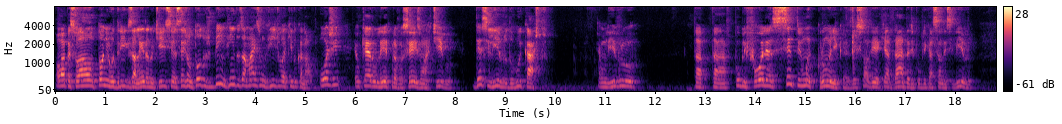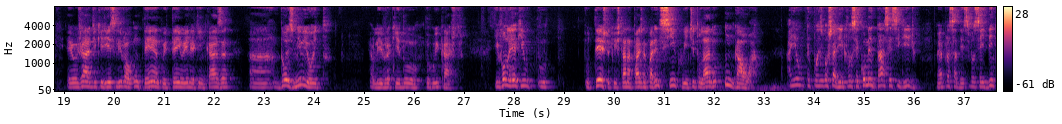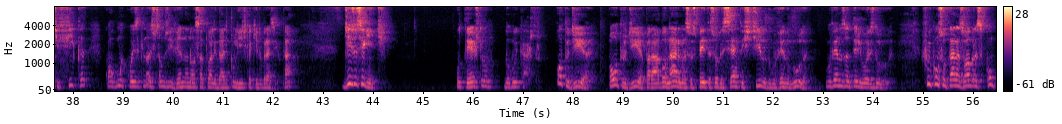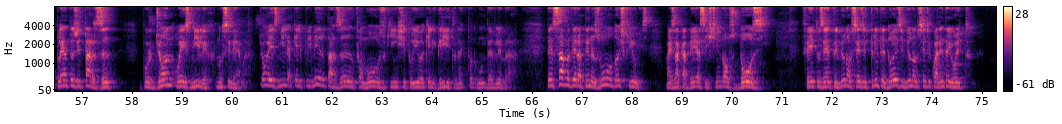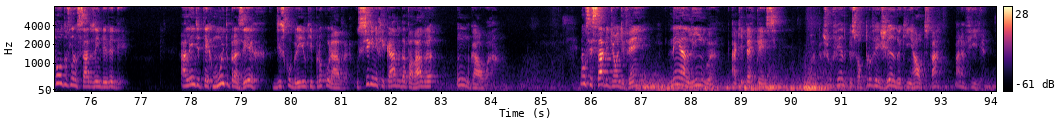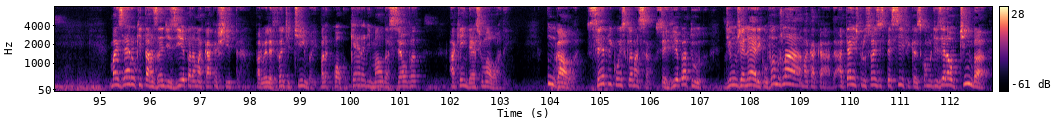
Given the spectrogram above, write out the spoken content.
Olá pessoal, Tony Rodrigues, Além da Notícia, sejam todos bem-vindos a mais um vídeo aqui do canal. Hoje eu quero ler para vocês um artigo desse livro do Rui Castro. É um livro da, da Publifolha, 101 Crônicas, deixa eu só ver aqui a data de publicação desse livro. Eu já adquiri esse livro há algum tempo e tenho ele aqui em casa há 2008. É o livro aqui do, do Rui Castro. E vou ler aqui o, o o texto que está na página 45, intitulado Ungawa. Aí eu depois gostaria que você comentasse esse vídeo, né, para saber se você identifica com alguma coisa que nós estamos vivendo na nossa atualidade política aqui do Brasil. Tá? Diz o seguinte, o texto do Rui Castro. Outro dia, outro dia, para abonar uma suspeita sobre certo estilo do governo Lula, governos anteriores do Lula, fui consultar as obras completas de Tarzan, por John Weissmiller no cinema. John Weissmiller é aquele primeiro Tarzan famoso que instituiu aquele grito, né, que todo mundo deve lembrar. Pensava ver apenas um ou dois filmes, mas acabei assistindo aos 12, feitos entre 1932 e 1948, todos lançados em DVD. Além de ter muito prazer, descobri o que procurava, o significado da palavra Ungawa. Não se sabe de onde vem nem a língua a que pertence. Está chovendo, pessoal, trovejando aqui em Altos, tá? Maravilha. Mas era o que Tarzan dizia para a macaca chita, para o elefante timba e para qualquer animal da selva a quem desse uma ordem. Um gaua, sempre com exclamação, servia para tudo, de um genérico, vamos lá, macacada, até instruções específicas, como dizer ao timba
